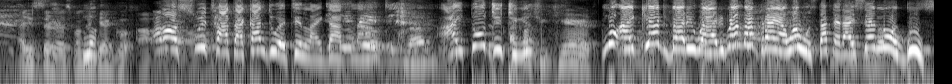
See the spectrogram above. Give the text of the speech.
Are you serious? From No. the get go. oh sweetheart i can't do a thing like that She now did. i told you to I use thought you cared. No, I cared very well. I remember Bryan when we started. I said no, this,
